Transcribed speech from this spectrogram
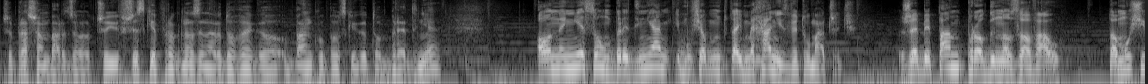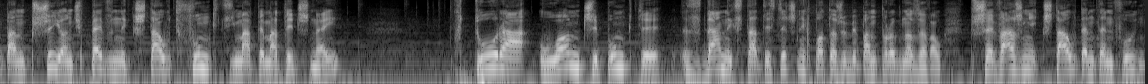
Przepraszam bardzo, czyli wszystkie prognozy Narodowego Banku Polskiego to brednie? One nie są bredniami i musiałbym tutaj mechanizm wytłumaczyć. Żeby pan prognozował, to musi pan przyjąć pewny kształt funkcji matematycznej, która łączy punkty z danych statystycznych po to, żeby pan prognozował. Przeważnie kształtem ten fun-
